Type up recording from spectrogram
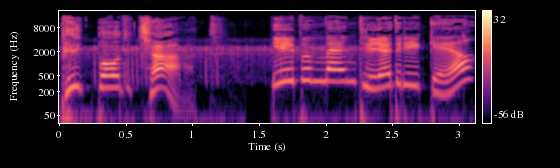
빅보드 차트 1분만 들려드릴게요.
